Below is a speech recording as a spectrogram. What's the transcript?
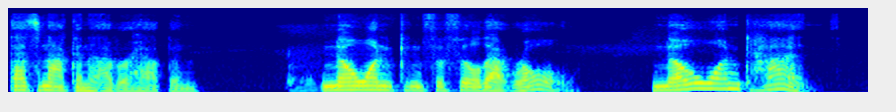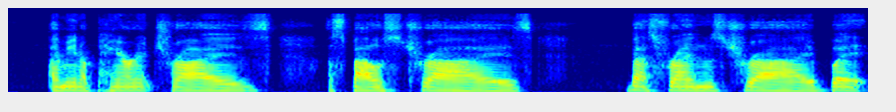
That's not going to ever happen. Mhm. No one can fulfill that role. No one can. I mean, a parent tries, a spouse tries, best friends try, but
